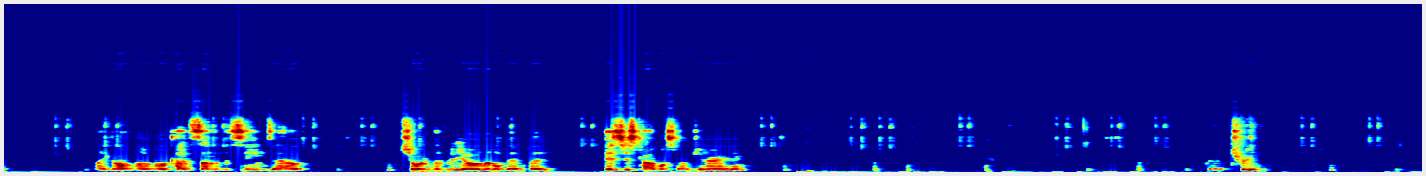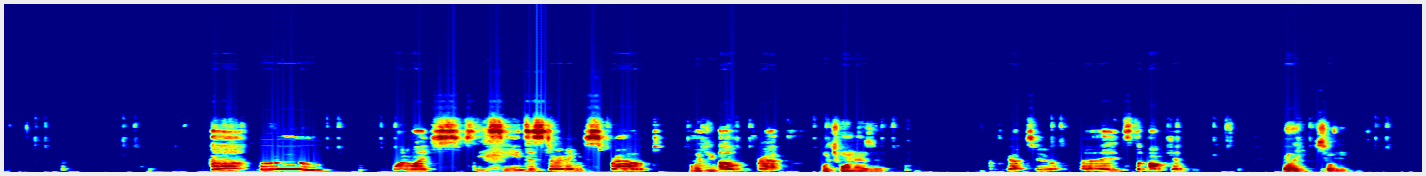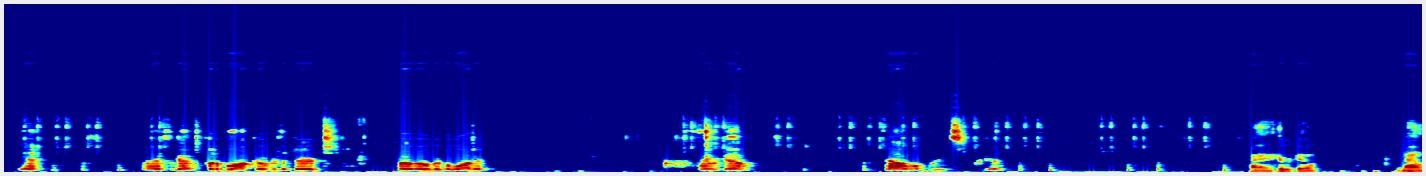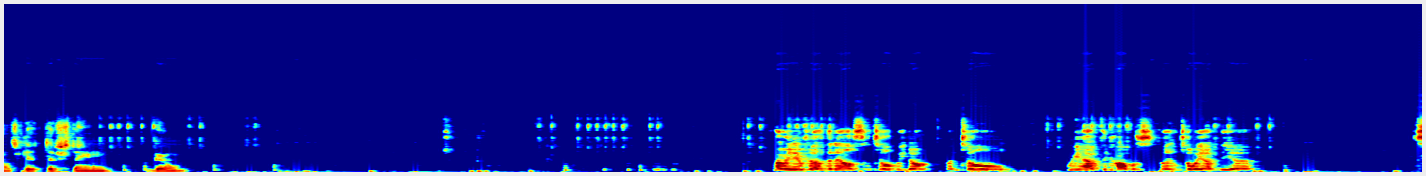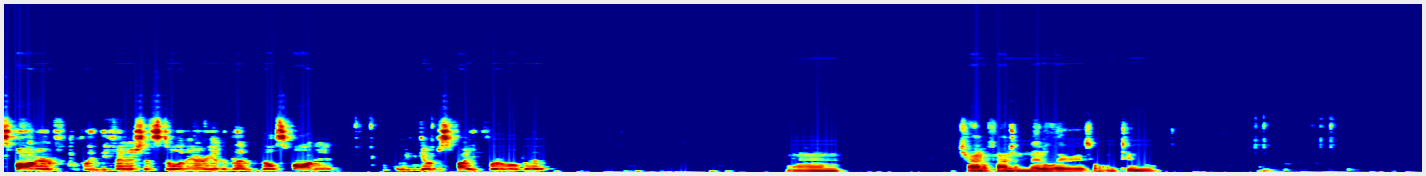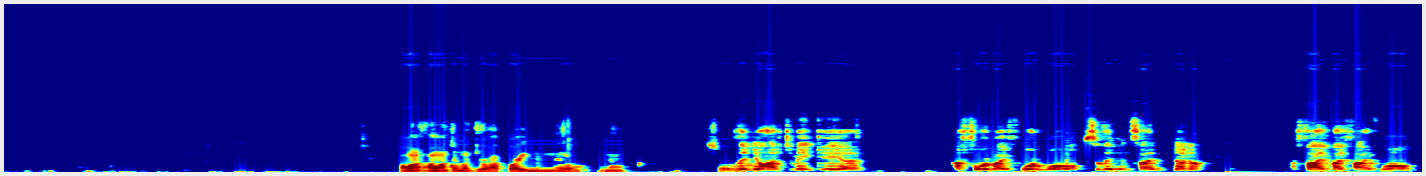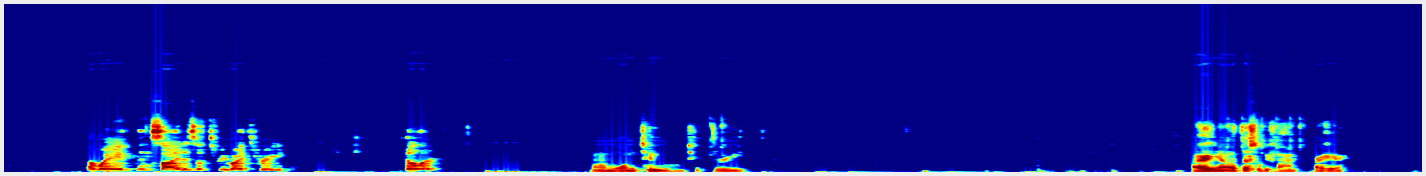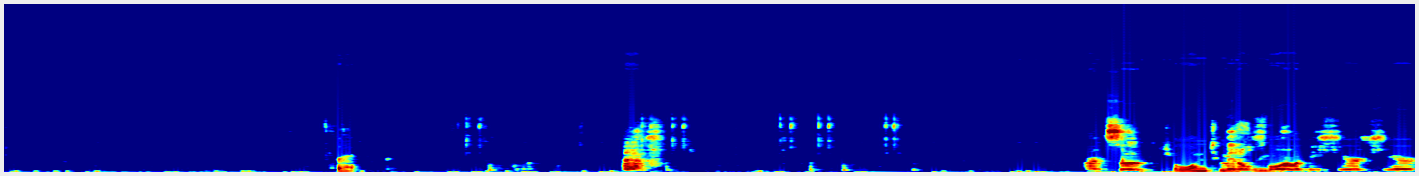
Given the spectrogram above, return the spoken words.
Like I'll, I'll, I'll cut some of the scenes out, shorten the video a little bit, but it's just cobblestone generating. A tree. Ooh, One of my seeds is starting to sprout. What'd you? Oh crap! Which one is it? I forgot to. Uh, it's the pumpkin. Really? Sweet. I forgot to put a block over the dirt, o- over the water. There we go. Now it won't freeze. Good. Alright, here we go. Now let's get this thing going. I mean, if nothing else, until we don't, until we have the cobbles, until we have the uh, spawner completely finished, it's still an area that they'll spawn in. And we can go just fight for a little bit. Um, trying to find the middle areas. One, two. I want I want them to drop right in the middle, you know. So Then you'll have to make a uh, a four by four wall so that inside, no, no, a five by five wall. That way, inside is a three by three pillar. um, one, two, one, two, three. All right, you know what? This will be fine right here. Crap. Alright, so So one, two, middle three. four would be here, here,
